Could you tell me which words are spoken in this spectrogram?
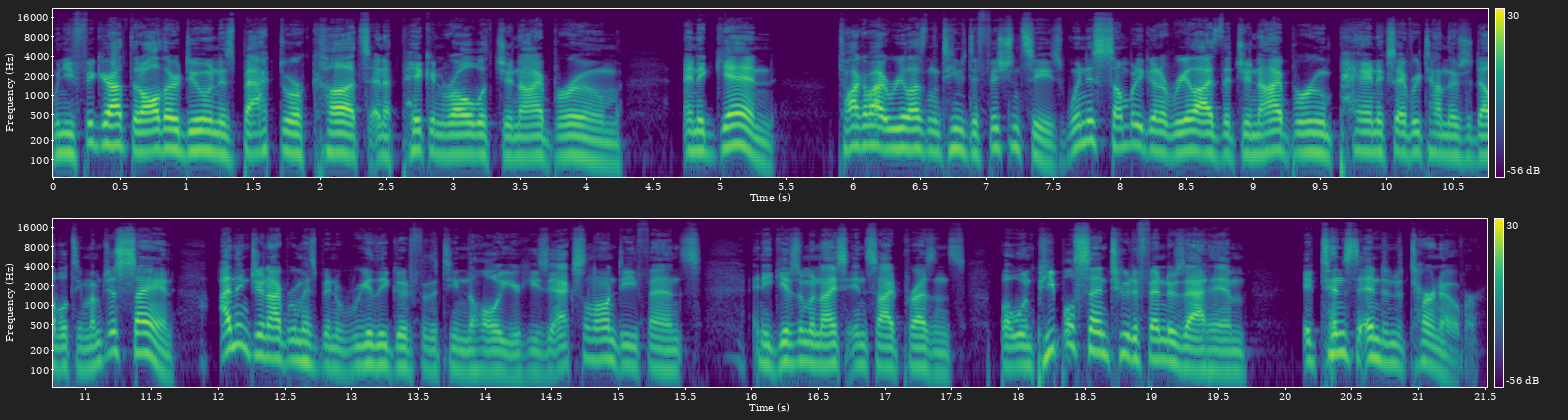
when you figure out that all they're doing is backdoor cuts and a pick and roll with Johni Broome. And again talk about realizing the team's deficiencies. When is somebody going to realize that Johni Broome panics every time there's a double team? I'm just saying. I think Johni Broome has been really good for the team the whole year. He's excellent on defense and he gives them a nice inside presence. But when people send two defenders at him it tends to end in a turnover.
